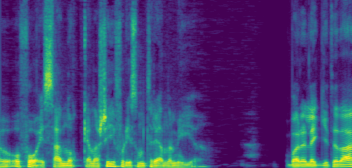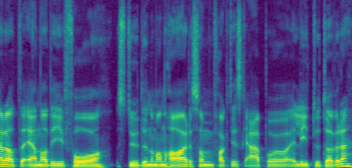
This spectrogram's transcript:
å få i seg nok energi for de som trener mye. Bare legge til der at en av de få studiene man har som faktisk er på eliteutøvere,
